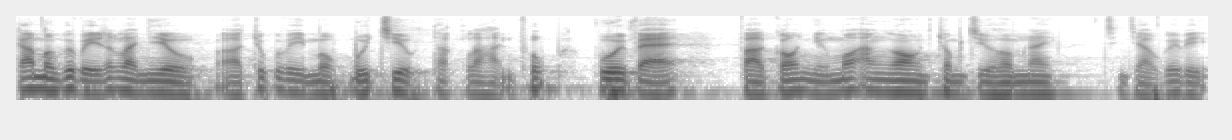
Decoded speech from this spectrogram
cảm ơn quý vị rất là nhiều. Chúc quý vị một buổi chiều thật là hạnh phúc, vui vẻ và có những món ăn ngon trong chiều hôm nay. Xin chào quý vị.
